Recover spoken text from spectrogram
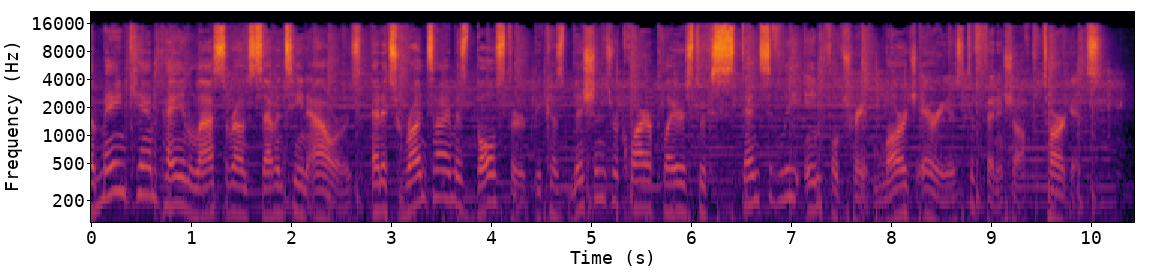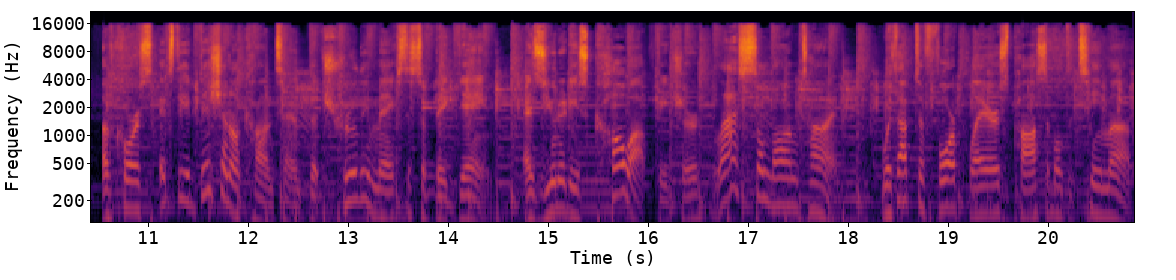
The main campaign lasts around 17 hours, and its runtime is bolstered because missions require players to extensively infiltrate large areas to finish off the targets. Of course, it's the additional content that truly makes this a big game, as Unity's co op feature lasts a long time. With up to four players possible to team up,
